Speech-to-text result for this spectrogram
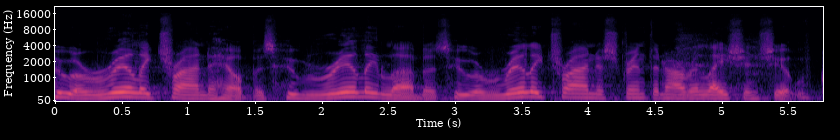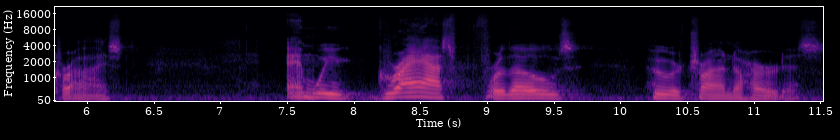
who are really trying to help us, who really love us, who are really trying to strengthen our relationship with Christ. And we grasp for those who are trying to hurt us.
